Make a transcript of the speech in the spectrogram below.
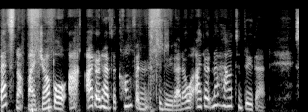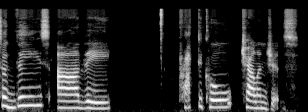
that's not my job, or I, I don't have the confidence to do that, or I don't know how to do that. So these are the practical challenges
